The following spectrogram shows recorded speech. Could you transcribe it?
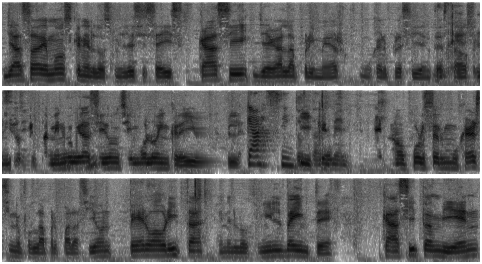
Ya sabemos que en el 2016 casi llega la primer mujer presidenta de Estados Unidos, que también hubiera sido un símbolo increíble. Casi. Y que, que, no por ser mujer, sino por la preparación. Pero ahorita, en el 2020, casi también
